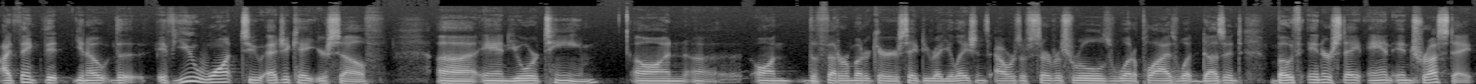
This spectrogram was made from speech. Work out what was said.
I think that you know the if you want to educate yourself uh, and your team on uh, on the federal motor carrier safety regulations, hours of service rules, what applies, what doesn't, both interstate and intrastate.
